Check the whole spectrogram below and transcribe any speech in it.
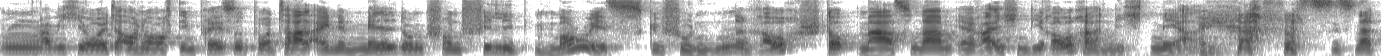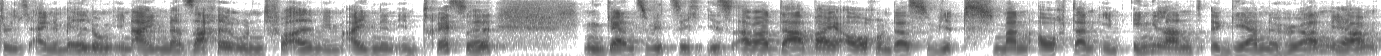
hm, habe ich hier heute auch noch auf dem Presseportal eine Meldung von Philip Morris gefunden. Rauchstoppmaßnahmen erreichen die Raucher nicht mehr. Ja, das ist natürlich eine Meldung in eigener Sache und vor allem im eigenen Interesse. Ganz witzig ist aber dabei auch, und das wird man auch dann in England äh, gerne hören, ja,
